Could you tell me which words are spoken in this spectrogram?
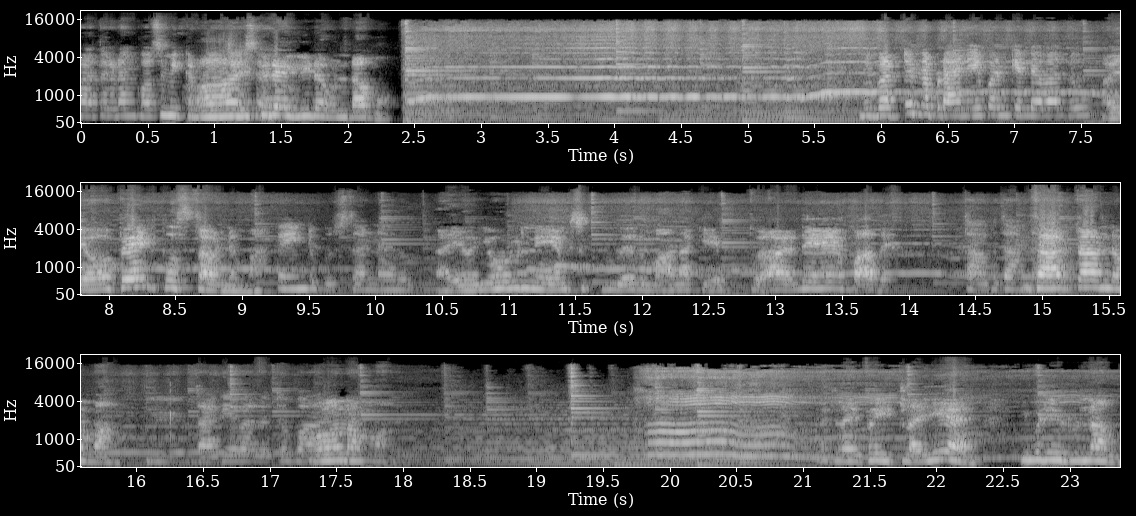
బతకడం కోసం ఇక్కడ ఆ, వచ్చేసారు. ఇక్కడే ఈడ ఉండాము. భర్త ఉన్నప్పుడు ఆయన ఏ పనికి వెళ్ళేవాళ్ళు? అయ్యో పెయింట్ పూస్తా ఉండమ్మా పెయింట్ పూస్తున్నారు. అయ్యో ఎవరు ఏం సుఖం లేదు మా నాకు ఎప్పు- అదే బాధే. తాగుతా ఉన్నారు. తాగుతా ఉండమ్మా ఉమ్, తాగే వాళ్ళతో బాగా అవునమ్మా. ఇట్లా అయిపోయి ఇట్లా అయ్యి. ఇప్పుడు ఈడ ఉన్నాము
